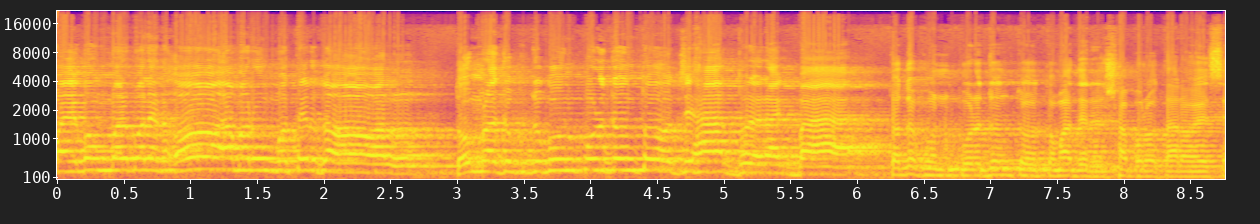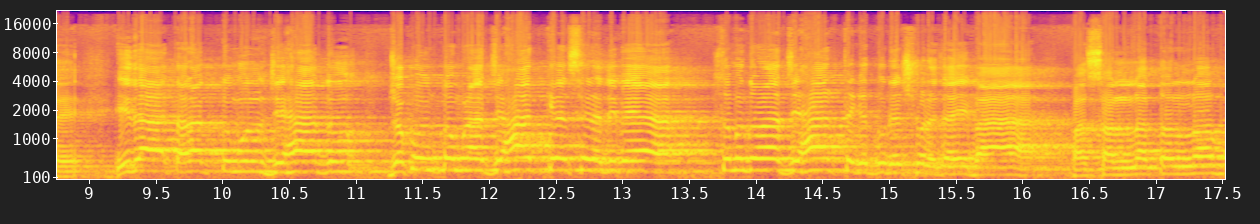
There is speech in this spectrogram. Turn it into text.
পয়গম্বর বলেন, ও আমার উম্মতের দল, তোমরা যতক্ষণ পর্যন্ত জিহাদ ধরে রাখবা, ততক্ষণ পর্যন্ত তোমাদের সফলতা রয়েছে। ইদা তারাকতুমুল জিহাদ, যখন তোমরা জিহাদকে ছেড়ে দিবে তোমরা জিহাদ থেকে দূরে সরে যাইবা। ফাসাল্লাতাল্লাহু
